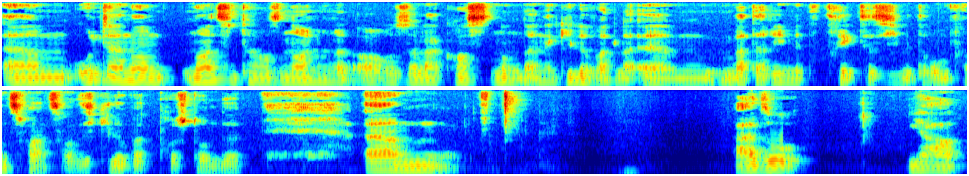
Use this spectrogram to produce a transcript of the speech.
Ähm, unter 19.900 Euro soll er kosten und eine Kilowatt ähm, Batterie mit trägt er sich mit rum von 22 Kilowatt pro Stunde. Ähm, also, ja,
